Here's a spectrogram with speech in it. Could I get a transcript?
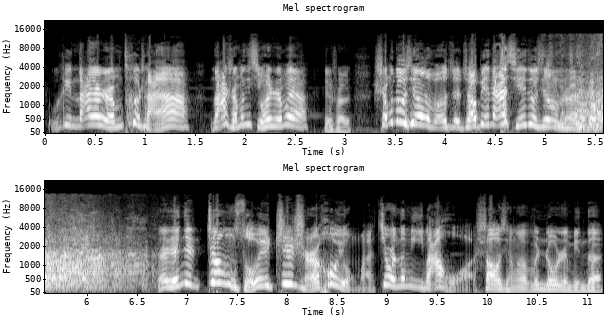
我给你拿点什么特产啊？拿什么？你喜欢什么呀？就说什么都行，只只要别拿鞋就行，是吧？但人家正所谓知耻而后勇嘛，就是那么一把火，烧醒了温州人民的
